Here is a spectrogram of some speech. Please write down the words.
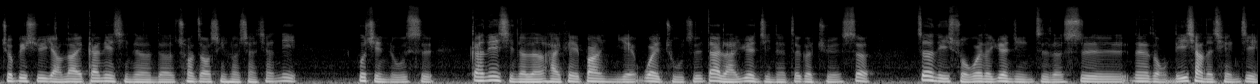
就必须仰赖概念型的人的创造性和想象力。不仅如此，概念型的人还可以扮演为组织带来愿景的这个角色。这里所谓的愿景，指的是那种理想的前进，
